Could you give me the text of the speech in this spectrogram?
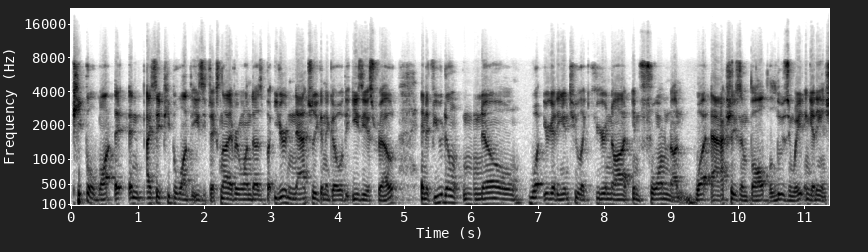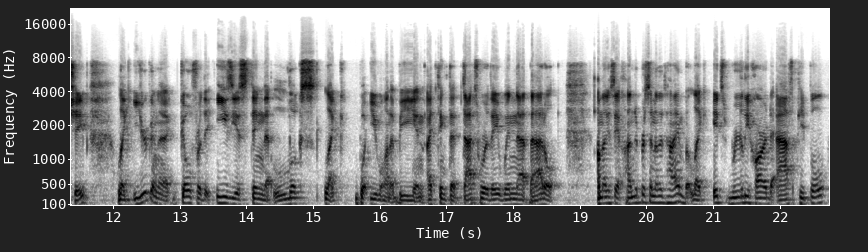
people want and i say people want the easy fix. Not everyone does but you're naturally going to go the easiest route. And if you don't know what you're getting into like you're not informed on what actually is involved with losing weight and getting in shape like you're going to go for the easiest thing that looks like what you want to be. And i think that that's where they win that battle. I'm not gonna say 100% of the time, but like it's really hard to ask people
